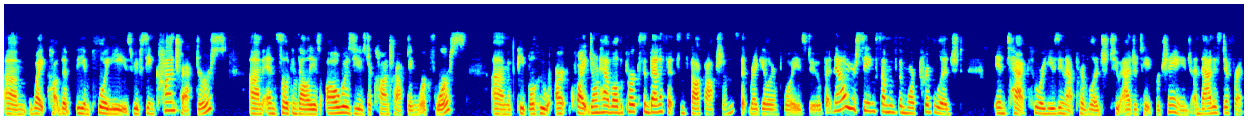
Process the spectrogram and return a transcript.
um, white, the, the employees. We've seen contractors, um, and Silicon Valley has always used a contracting workforce um, of people who aren't quite don't have all the perks and benefits and stock options that regular employees do. But now you're seeing some of the more privileged in tech who are using that privilege to agitate for change, and that is different.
